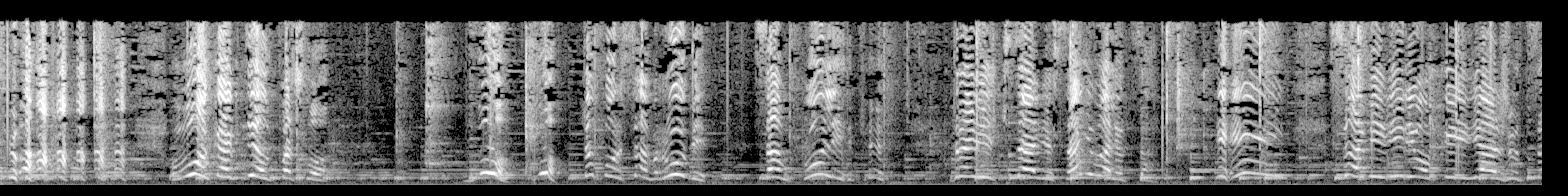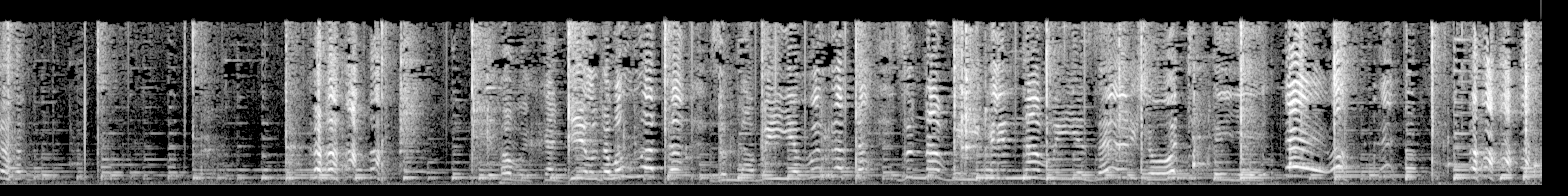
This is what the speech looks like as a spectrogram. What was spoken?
Во как дело пошло! Во, во, топор сам рубит, сам колет, дровишки сами в сани валятся, сами веревкой вяжутся. Выходила до молота за новые ворота, за новые кленовые, за решетчатые. Эй, о, э.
